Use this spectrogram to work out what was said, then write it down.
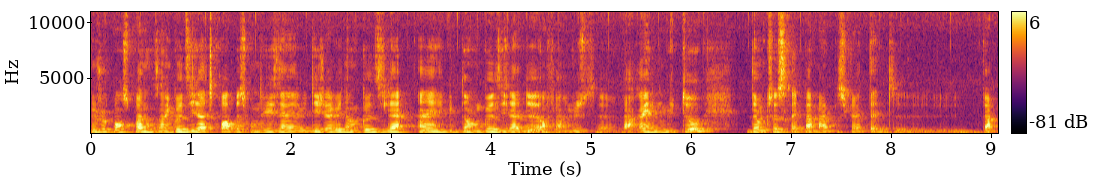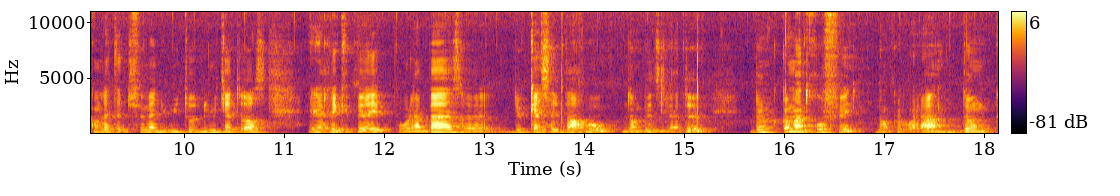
je pense pas dans un Godzilla 3 parce qu'on les a déjà vu dans Godzilla 1 et dans Godzilla 2, enfin juste euh, la reine Muto, donc ce serait pas mal parce que la tête, par contre la tête femelle du Muto de 2014, elle est récupérée pour la base euh, de Castle Barbeau dans Godzilla 2, donc comme un trophée, donc voilà, donc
